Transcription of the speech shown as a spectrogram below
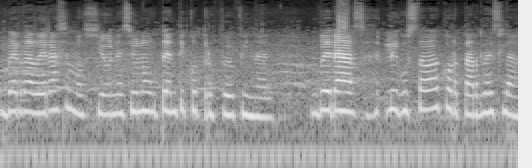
verdaderas emociones y un auténtico trofeo final. Verás, le gustaba cortarles la...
